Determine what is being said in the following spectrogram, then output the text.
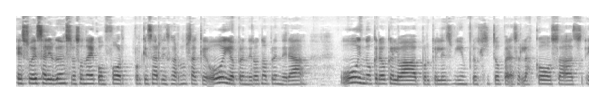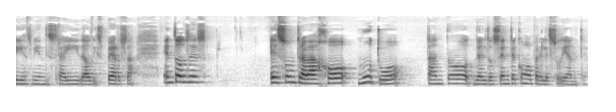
eso es salir de nuestra zona de confort porque es arriesgarnos a que, uy, aprender o no aprenderá, uy, no creo que lo haga porque él es bien flojito para hacer las cosas, ella es bien distraída o dispersa. Entonces, es un trabajo mutuo, tanto del docente como para el estudiante,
